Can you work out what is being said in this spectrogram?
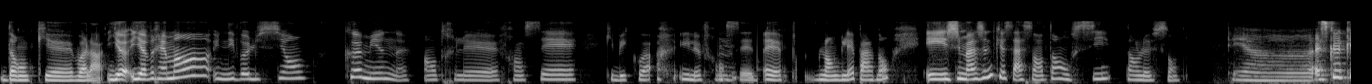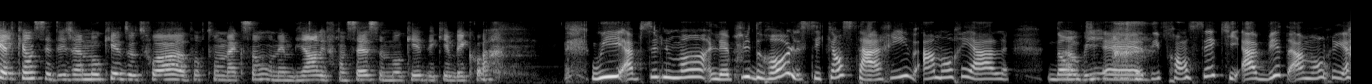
Donc, euh, voilà. Il y, a, vraiment une évolution commune entre le français québécois et le français, euh, l'anglais, pardon. Et j'imagine que ça s'entend aussi dans le son. Et euh, est-ce que quelqu'un s'est déjà moqué de toi pour ton accent? On aime bien les Français se moquer des Québécois. Oui, absolument. Le plus drôle, c'est quand ça arrive à Montréal. Donc, ah euh, des Français qui habitent à Montréal.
